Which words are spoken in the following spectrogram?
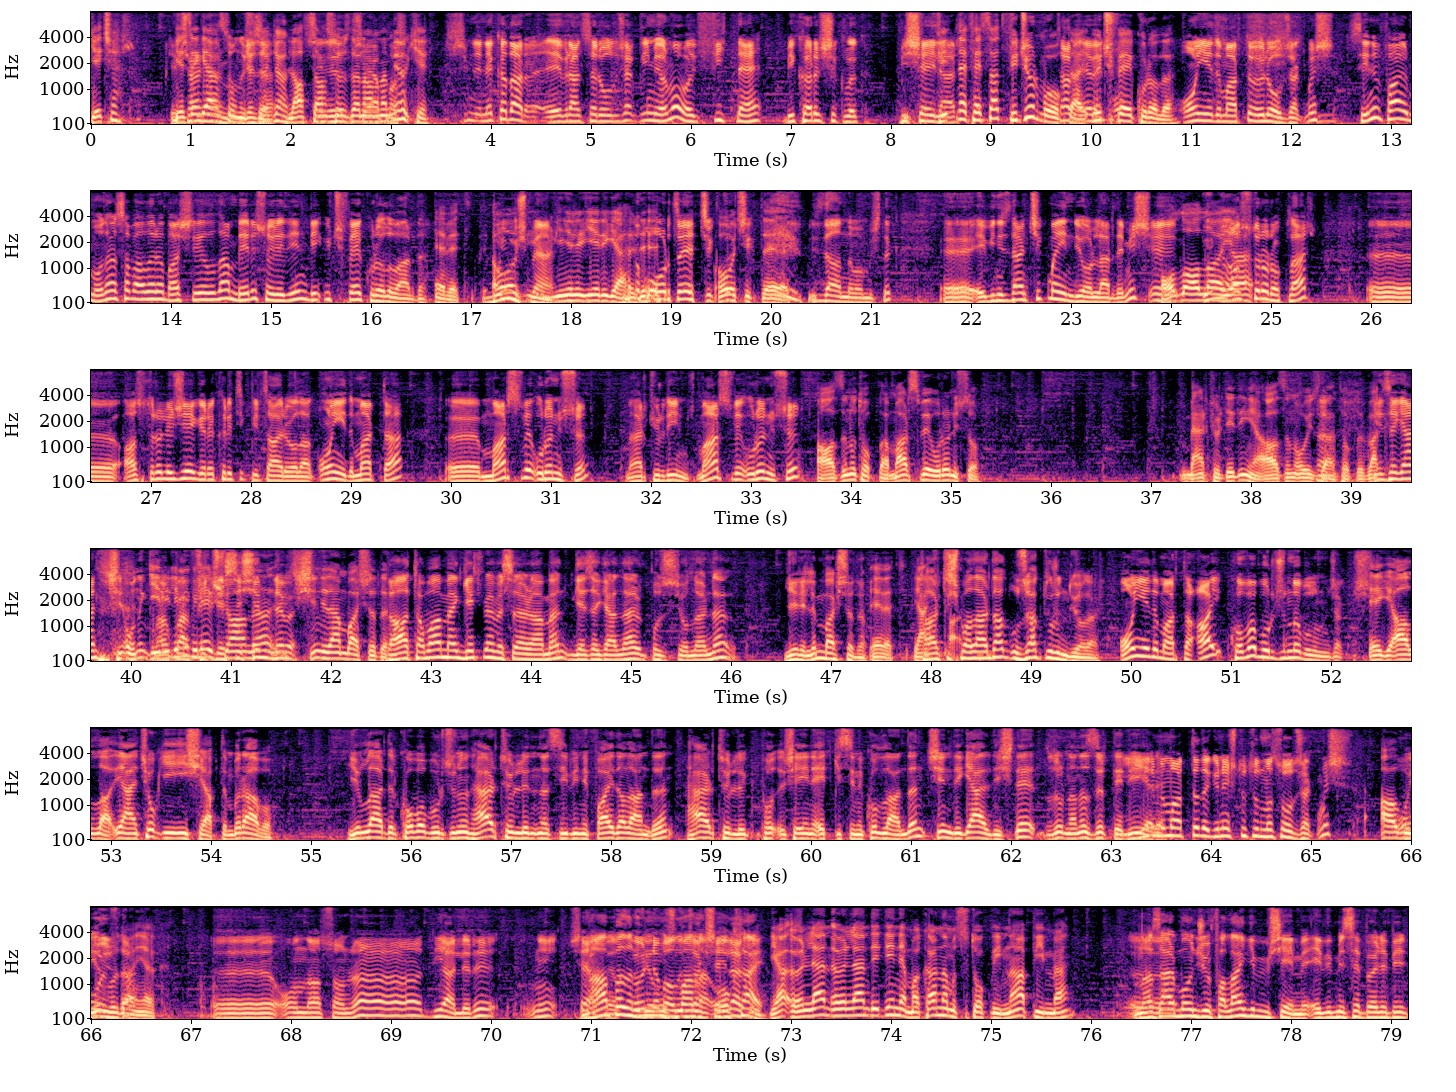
Geçer. Geçer gezegen sonuçta. gezegen. Laftan Seni sözden şey anlamıyor yapmaz. ki. Şimdi ne kadar evrensel olacak bilmiyorum ama bir fitne, bir karışıklık, bir şeyler. Fitne fesat fücur mu Oktay? Tabii, evet. 3F kuralı. 17 Mart'ta öyle olacakmış. Senin Fahir Modern Sabahlara başlayalıdan beri söylediğin bir 3F kuralı vardı. Evet. Buymuş meğer. Yeri, yeri geldi. Ortaya çıktı. o çıktı evet. Biz de anlamamıştık. Ee, evinizden çıkmayın diyorlar demiş. Ee, Allah Allah ya. astrologlar e, astrolojiye göre kritik bir tarih olan 17 Mart'ta e, Mars ve Uranüs'ün Merkür değilmiş. Mars ve Uranüs'ün Ağzını topla. Mars ve Uranüs o. Merkür dedin ya ağzını o yüzden Ha. topla. Bak, gezegen şimdi onun gerilimi Bak, bak, bile şu anda şimdi- şimdiden başladı. Daha tamamen geçmemesine rağmen gezegenler pozisyonlarına gerilim başladı. Evet. Yani, Tartışmalardan uzak durun diyorlar. 17 Mart'ta Ay Kova burcunda bulunacakmış. Ege Allah yani çok iyi iş yaptın bravo. Yıllardır Kova burcunun her türlü nasibini faydalandın. Her türlü şeyini etkisini kullandın. Şimdi geldi işte zurnanın zırt dediği 20 yere. Mart'ta da güneş tutulması olacakmış. Al o buyur yüzden- buradan yak. Ee, ondan sonra diğerlerini şey ne yapalım diyor Önlem alınacak uzmanlar. şeyler Oktay, değil. Ya önlem önlem dediğin ne makarna mı stoklayayım ne yapayım ben? Ee, nazar boncuğu falan gibi bir şey mi? Evimize böyle bir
